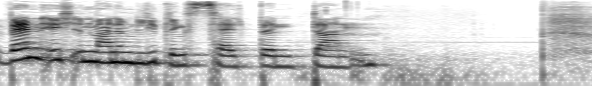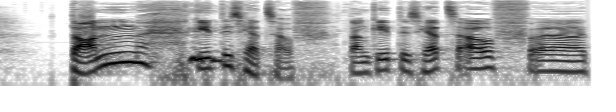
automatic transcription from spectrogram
Wenn ich in meinem Lieblingszelt bin, dann. Dann geht das Herz auf. Dann geht das Herz auf, äh,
